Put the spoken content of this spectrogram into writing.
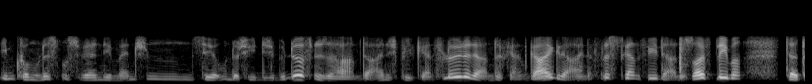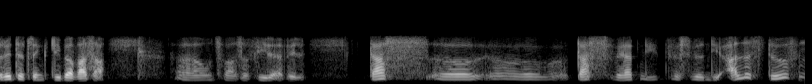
im Kommunismus werden die Menschen sehr unterschiedliche Bedürfnisse haben. Der eine spielt gern Flöte, der andere gern Geige, der eine frisst gern viel, der andere säuft lieber, der dritte trinkt lieber Wasser, äh, und zwar so viel er will. Das, äh, äh das werden die, das würden die alles dürfen,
